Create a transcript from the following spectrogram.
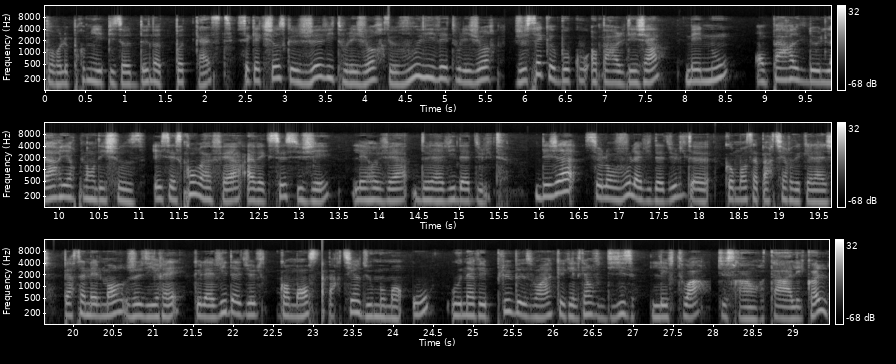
pour le premier épisode de notre podcast. C'est quelque chose que je vis tous les jours, que vous vivez tous les jours. Je sais que beaucoup en parlent déjà, mais nous, on parle de l'arrière-plan des choses. Et c'est ce qu'on va faire avec ce sujet, les revers de la vie d'adulte. Déjà, selon vous, la vie d'adulte euh, commence à partir de quel âge? Personnellement, je dirais que la vie d'adulte commence à partir du moment où vous n'avez plus besoin que quelqu'un vous dise lève-toi, tu seras en retard à l'école,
